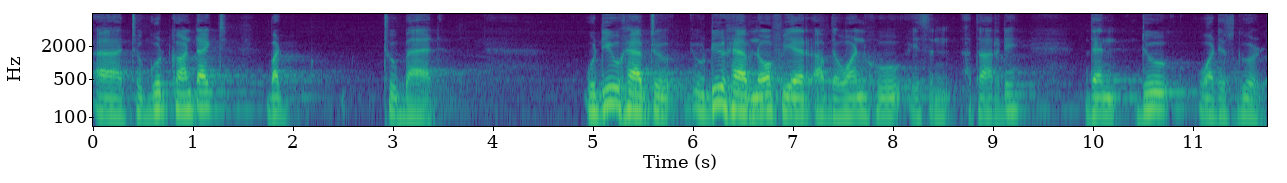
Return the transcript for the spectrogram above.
uh, to good conduct, but to bad. Would you have to would you have no fear of the one who is in authority? Then do what is good,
